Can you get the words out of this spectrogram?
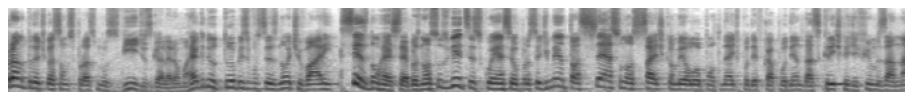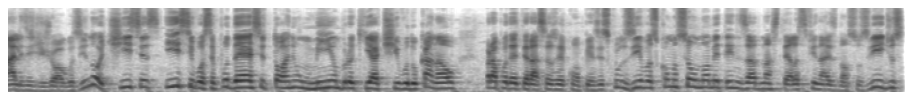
para não perder notificação dos próximos vídeos, galera. É uma regra do YouTube, se vocês não ativarem, vocês não recebem os nossos vídeos, vocês conhecem o procedimento, acessa o nosso site camelô.net poder ficar por dentro das críticas de filmes, análises de jogos e notícias. E se você pudesse, torne um membro aqui ativo do canal para poder ter acesso a recompensas exclusivas, como seu nome eternizado nas telas finais dos nossos vídeos,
